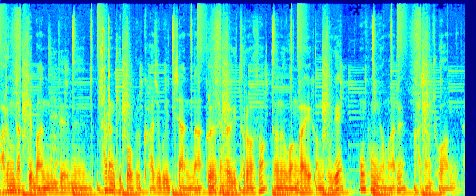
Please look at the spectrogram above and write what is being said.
아름답게 만드는 촬영 기법을 가지고 있지 않나 그런 생각이 들어서 저는 왕가희 감독의 홍콩 영화를 가장 좋아합니다.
